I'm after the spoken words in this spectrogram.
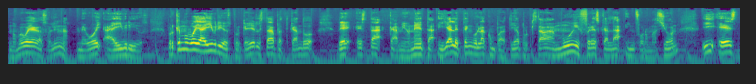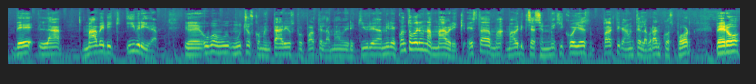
No me voy a gasolina, me voy a híbridos. ¿Por qué me voy a híbridos? Porque ayer le estaba platicando de esta camioneta y ya le tengo la comparativa porque estaba muy fresca la información y es de la Maverick híbrida. Eh, hubo muchos comentarios por parte de la Maverick híbrida. Mire, ¿cuánto vale una Maverick? Esta Maverick se hace en México y es prácticamente la Branco Sport, pero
